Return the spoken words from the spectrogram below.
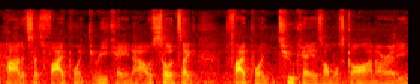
ipod it says 5.3k now so it's like 5.2k is almost gone already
